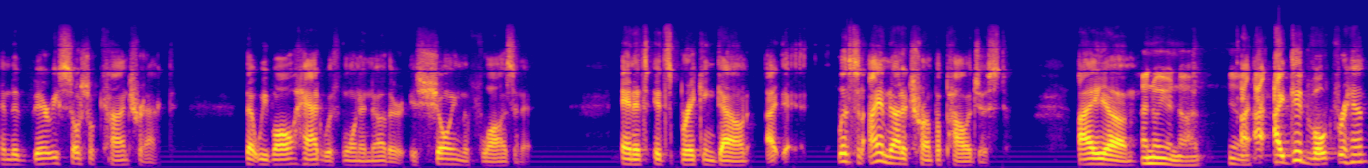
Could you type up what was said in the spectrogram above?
and the very social contract that we've all had with one another is showing the flaws in it, and it's it's breaking down. I, listen, I am not a Trump apologist. I um, I know you're not. Yeah. I, I, did vote for him.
